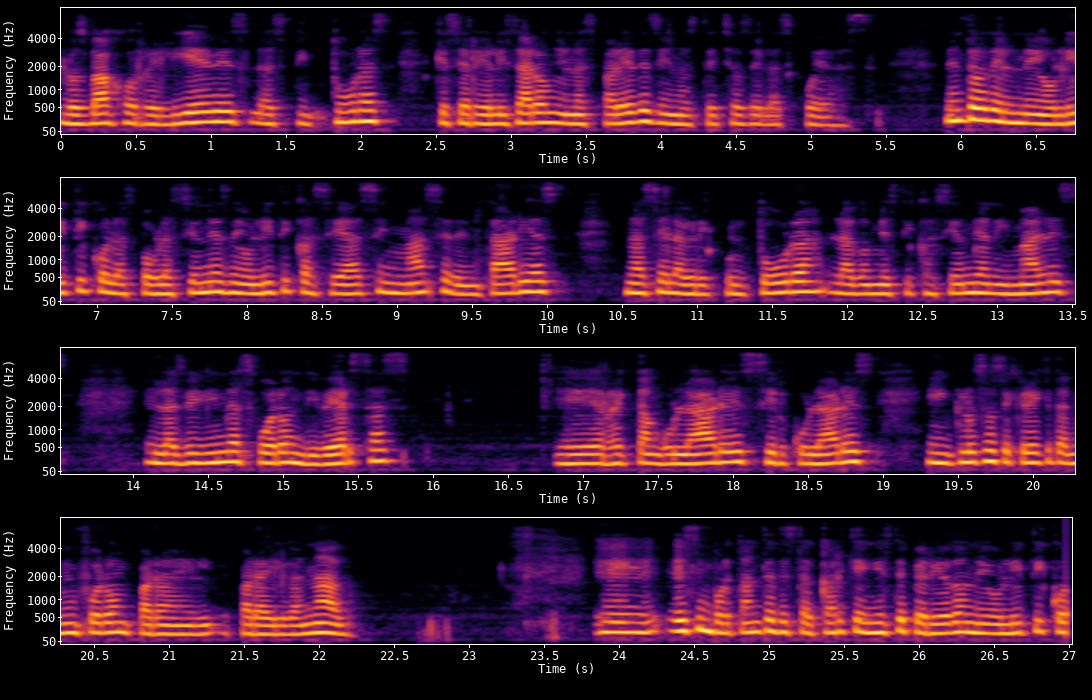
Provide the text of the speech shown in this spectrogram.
los bajos relieves, las pinturas que se realizaron en las paredes y en los techos de las cuevas. Dentro del neolítico, las poblaciones neolíticas se hacen más sedentarias, nace la agricultura, la domesticación de animales, las viviendas fueron diversas, eh, rectangulares, circulares, e incluso se cree que también fueron para el, ganado. Eh, es importante destacar que en este periodo neolítico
